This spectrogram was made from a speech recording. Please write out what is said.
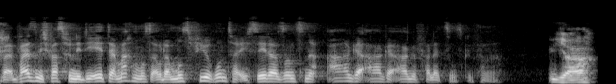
weiß nicht, was für eine Diät der machen muss, aber da muss viel runter. Ich sehe da sonst eine arge, arge, arge Verletzungsgefahr. Ja,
